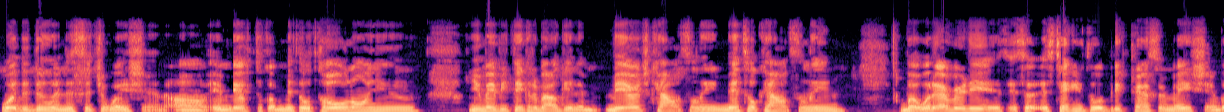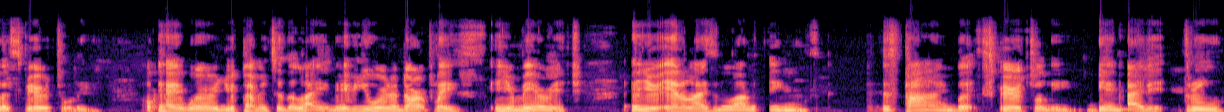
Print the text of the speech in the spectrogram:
what to do in this situation. Um, it may have took a mental toll on you. You may be thinking about getting marriage counseling, mental counseling, but whatever it is, it's a, it's taking you through a big transformation, but spiritually, okay, where you're coming to the light. Maybe you were in a dark place in your marriage, and you're analyzing a lot of things at this time, but spiritually being guided through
